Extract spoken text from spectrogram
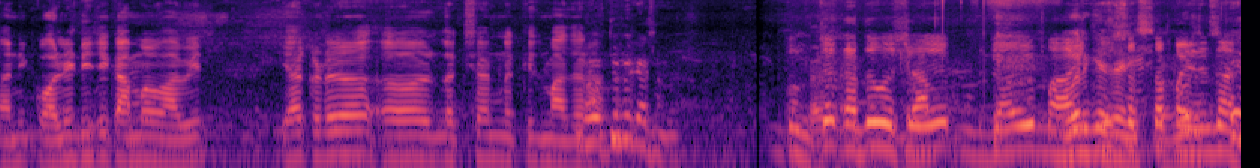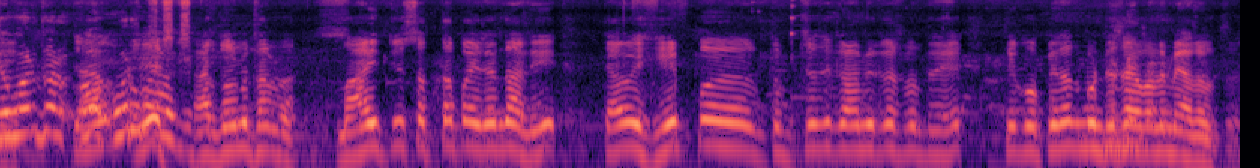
आणि क्वालिटीची कामं व्हावीत याकडं लक्ष नक्कीच माझं राहतं तुम्ही काय सांगा? तुमच्या खात्याविषयी ज्यावेळी महायुती सत्ता पहिल्यांदा आली हा, थांब ना. महायुती सत्ता पहिल्यांदा आली त्यावेळी हे तुमचं जे ग्रामविकास मंत्री आहे ते गोपीनाथ मुंडे साहेबांना मिळालं होतं.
